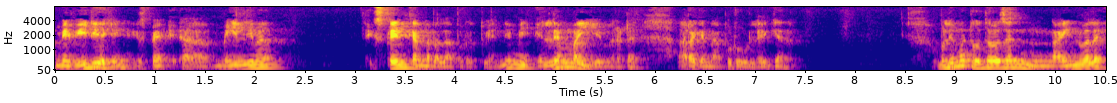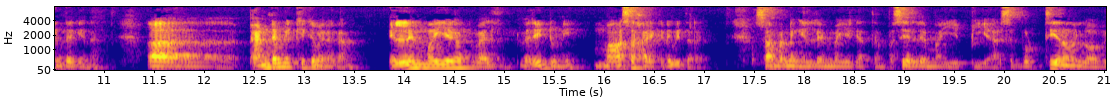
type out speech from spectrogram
මේ වීඩියකින් මේල්ලිම එක්ස්පේන් කරන්න බලාපොරොත්තු වෙන්නේ මේ එල්ලම්මයිඒ වලට අරගෙනපු රූල්ලේ ගැන. මුලිම 2009 වල ඉඳගෙන පැන්ඩමික් එක වෙනකම් එල්ලම්මයි එකක් වැලිඩුනේ මාස හයකට විතරයි. සාමනෙන් එල්ලමයි ගත්තම් පස එල්ලමයි පිස බොට් තියනව ලෝව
